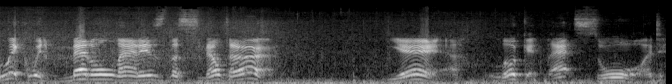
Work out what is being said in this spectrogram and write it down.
liquid metal that is the smelter? Yeah, look at that sword.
